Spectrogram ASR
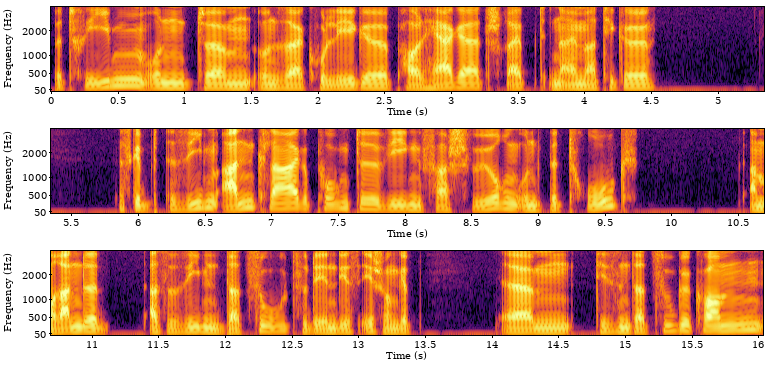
betrieben. Und ähm, unser Kollege Paul Hergert schreibt in einem Artikel, es gibt sieben Anklagepunkte wegen Verschwörung und Betrug. Am Rande, also sieben dazu, zu denen, die es eh schon gibt. Ähm, die sind dazugekommen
